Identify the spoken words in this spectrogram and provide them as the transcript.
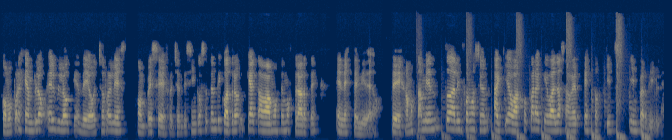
como por ejemplo el bloque de 8 relés con PCF8574 que acabamos de mostrarte en este video. Te dejamos también toda la información aquí abajo para que vayas a ver estos kits imperdibles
